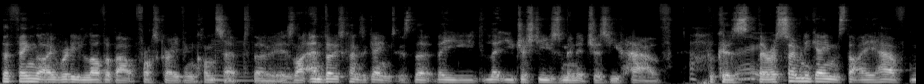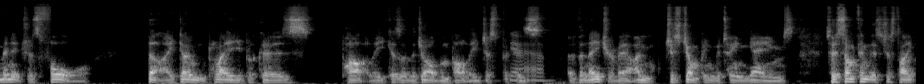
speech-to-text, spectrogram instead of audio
the thing that I really love about Frostgrave in concept Mm. though is like and those kinds of games is that they let you just use miniatures you have Oh, because great. there are so many games that I have miniatures for that I don't play because partly because of the job and partly just because Yeah. of the nature of it. I'm just jumping between games. So something that's just like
